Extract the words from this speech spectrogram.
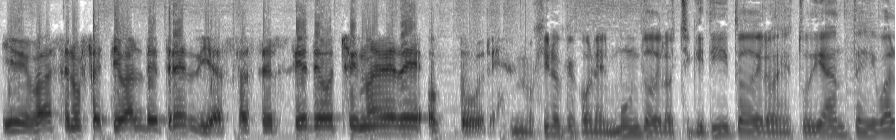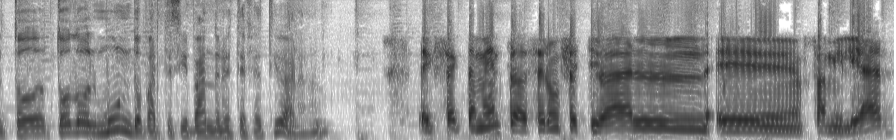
Y va a ser un festival de tres días, va a ser 7, 8 y 9 de octubre. Me imagino que con el mundo de los chiquititos, de los estudiantes, igual todo, todo el mundo participando en este festival, ¿no? Exactamente, va a ser un festival eh, familiar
